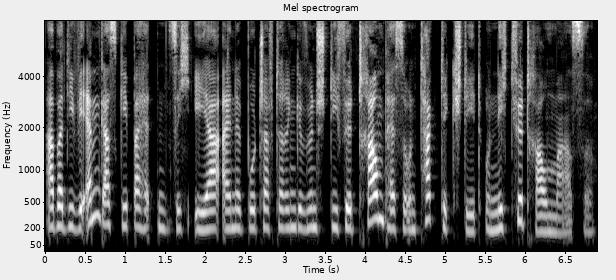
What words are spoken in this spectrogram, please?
aber die WM-Gastgeber hätten sich eher eine Botschafterin gewünscht, die für Traumpässe und Taktik steht und nicht für Traummaße.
